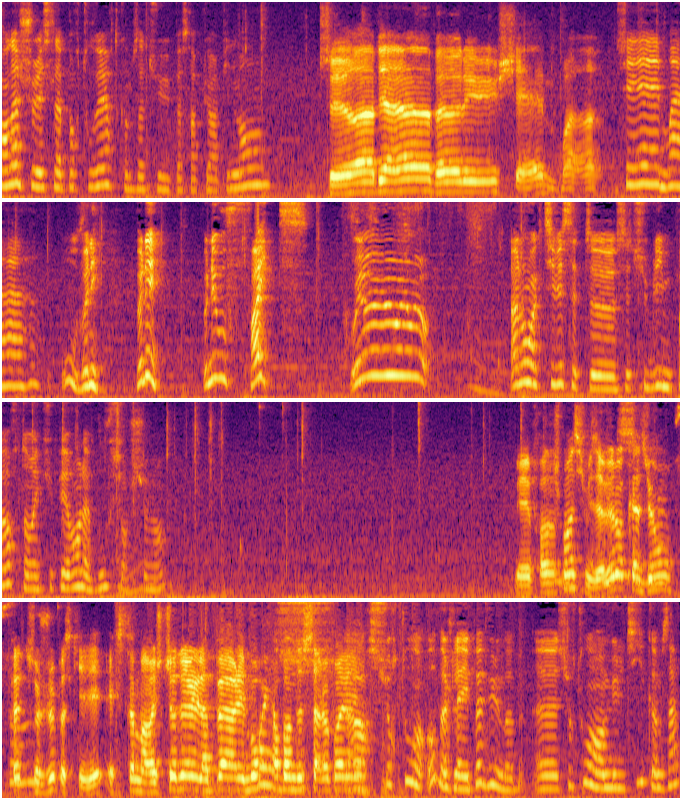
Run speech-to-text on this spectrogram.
Panda, je te laisse la porte ouverte, comme ça tu passeras plus rapidement. Sera bienvenue chez moi. Chez moi. Ouh, venez, venez, venez vous fight. Oui, oui, oui, oui, oui. Allons activer cette, euh, cette sublime porte en récupérant la bouffe sur le chemin. Mais franchement, si vous avez l'occasion, faites ce jeu parce qu'il est extrêmement riche. Tenez, les lapins, allez mourir, bande de saloperies Alors surtout en... Oh bah je l'avais pas vu le mob. Euh, surtout en multi comme ça.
